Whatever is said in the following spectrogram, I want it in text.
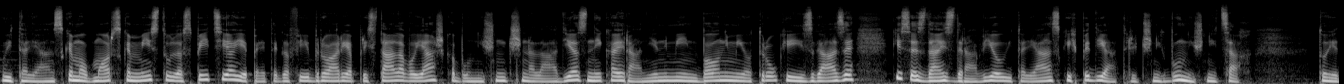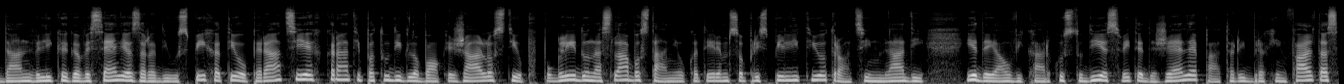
V italijanskem obmorskem mestu La Spezia je 5. februarja pristala vojaška bolnišnična ladja z nekaj ranjenimi in bolnimi otroki iz Gaze, ki se zdaj zdravijo v italijanskih pediatričnih bolnišnicah. To je dan velikega veselja zaradi uspeha te operacije, hkrati pa tudi globoke žalosti ob pogledu na slabo stanje, v katerem so prispeli ti otroci in mladi, je dejal vikar kustodije svete dežele, pater Ibrahim Faltas,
